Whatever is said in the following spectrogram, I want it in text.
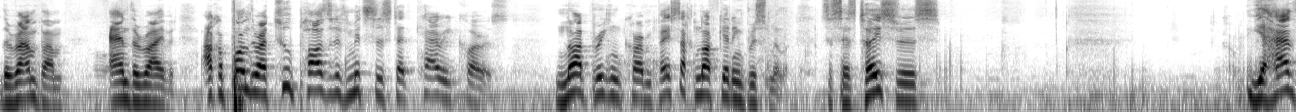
the Rambam and the Ravid. Akapon, there are two positive mitzvahs that carry chorus. not bringing korban Pesach, not getting bris milah. So says Tosfos, you have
